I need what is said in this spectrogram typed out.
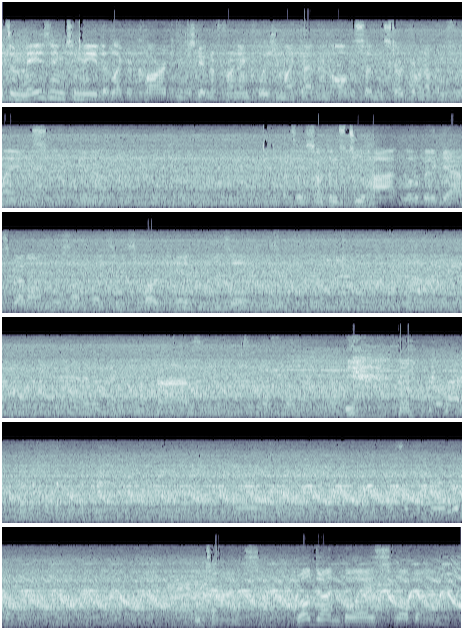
It's amazing to me that like a car can just get in a front end collision like that and then all of a sudden start going up in flames. You know. It's like something's too hot, a little bit of gas got on it or something. It's spark hit, and that's it. Good times. Well done, boys. Well done.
